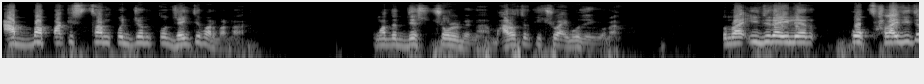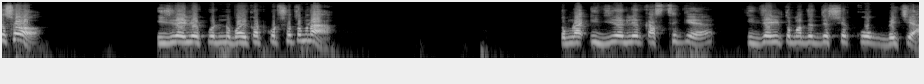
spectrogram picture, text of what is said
আব্বা পাকিস্তান পর্যন্ত যাইতে পারবা না। তোমাদের দেশ চলবে না। ভারতের কিছু আইব যাইব না। তোমরা ইসরায়েলের কোক ফালাই দিতেছ? ইসরায়েলের পণ্য বয়কট করছ তোমরা? তোমরা ইসরায়েলের কাছ থেকে ইসরায়েল তোমাদের দেশে কোক বেচা,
